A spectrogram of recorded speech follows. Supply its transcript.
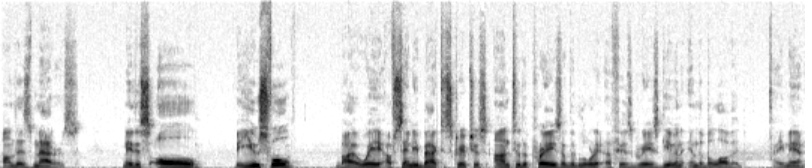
on these matters. May this all be useful by way of sending back to scriptures unto the praise of the glory of his grace given in the beloved. Amen.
